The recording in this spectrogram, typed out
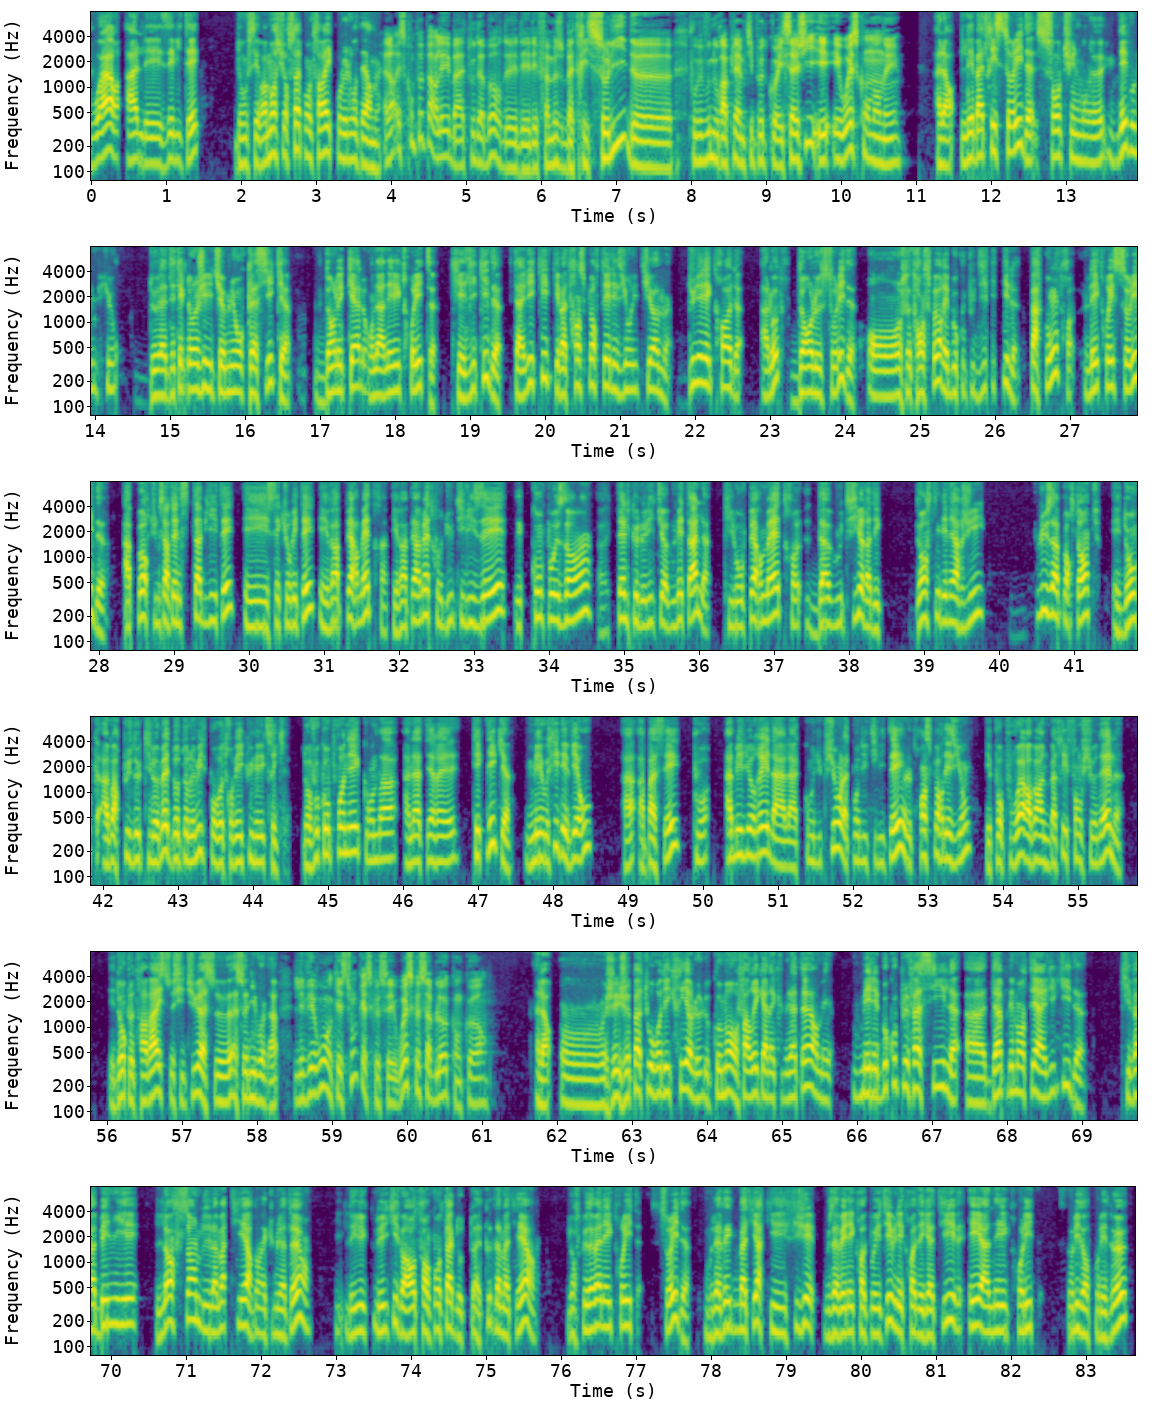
voire à les éviter. Donc c'est vraiment sur ça qu'on travaille pour le long terme. Alors est-ce qu'on peut parler bah, tout d'abord des, fameuses batteries solides euh, Pouvez-vous nous rappeler un petit peu de quoi il s'agit et, où est-ce qu'on en est? Alors les batteries solides sont une, évolution de la, des technologies lithium-ion classiques dans lesquelles on a un électrolyte qui est liquide. C'est un liquide qui va transporter les ions lithium d'une électrode à l'autre. Dans le solide, on, ce transport est beaucoup plus difficile. Par contre, l'électrolyte solide apporte une certaine stabilité et sécurité et va permettre, et va permettre d'utiliser des composants euh, tels que le lithium métal qui vont permettre d'aboutir à des densités d'énergie plus importantes et donc avoir plus de kilomètres d'autonomie pour votre véhicule électrique. Donc vous comprenez qu'on a un intérêt technique, mais aussi des verrous à, passer pour améliorer la, la, conduction, la conductivité, le transport des ions et pour pouvoir avoir une batterie fonctionnelle et donc le travail se situe à ce, à ce niveau-là. Les verrous en question, qu'est-ce que c'est? Où est-ce que ça bloque encore? Alors, je ne vais pas tout redécrire le, comment on fabrique un accumulateur, mais, mais il est beaucoup plus facile euh, d'implémenter un liquide qui va baigner l'ensemble de la matière dans l'accumulateur. Le, liquide va rentrer en contact avec toute la matière. Lorsque vous avez un électrolyte solide, vous avez une matière qui est figée. Vous avez une électrode positive, une électrode négative et un électrolyte solide entre les deux.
